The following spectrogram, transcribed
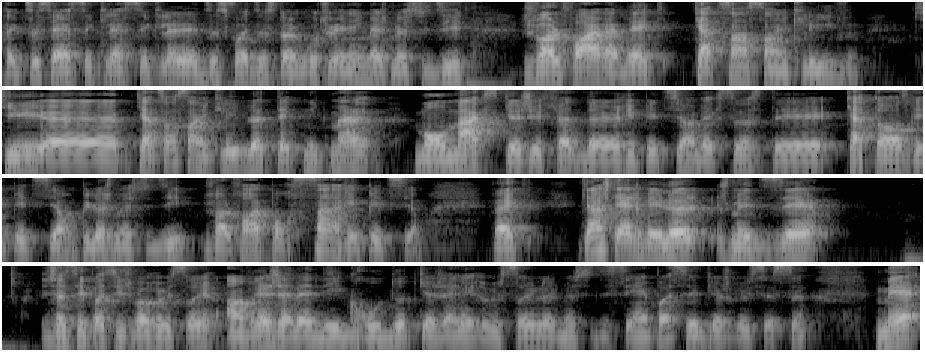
Fait que tu sais, c'est assez classique, là, le 10 x 10, c'est un gros training, mais je me suis dit, je vais le faire avec 405 livres, qui est euh, 405 livres, là, techniquement, mon max que j'ai fait de répétition avec ça, c'était 14 répétitions. Puis là, je me suis dit, je vais le faire pour 100 répétitions. Fait que quand j'étais arrivé là, je me disais, je sais pas si je vais réussir. En vrai, j'avais des gros doutes que j'allais réussir. Là. Je me suis dit, c'est impossible que je réussisse ça. Mais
